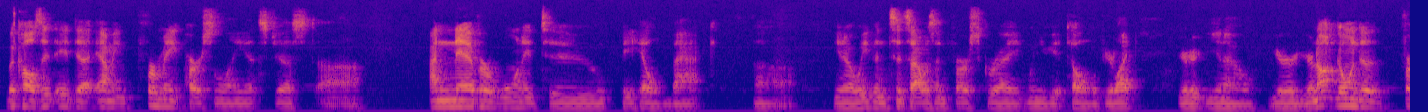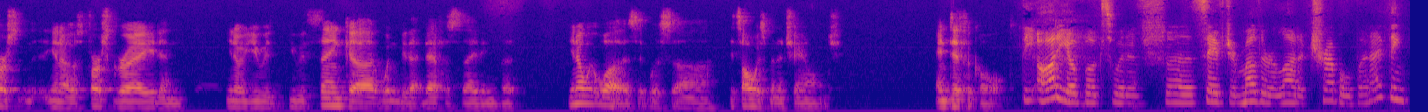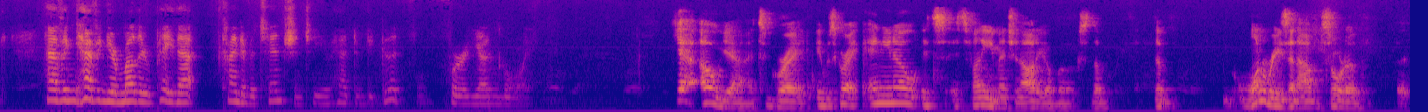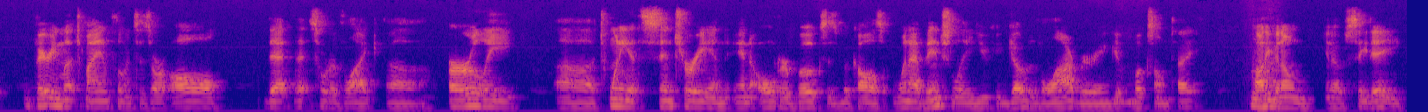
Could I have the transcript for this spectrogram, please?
because it it uh, I mean, for me personally, it's just uh, I never wanted to be held back. Uh, you know, even since I was in first grade, when you get told if you're like you're you know you're you're not going to first you know first grade. And you know you would you would think uh, it wouldn't be that devastating but you know it was it was uh, it's always been a challenge and difficult. The audiobooks would have uh, saved your mother a lot of trouble, but I think having having your mother pay that kind of attention to you had to be good for, for a young boy. yeah. Oh yeah. It's great. It was great. And you know it's it's funny you mentioned audiobooks. The the one reason i'm sort of very much my influences are all that that sort of like uh, early uh, 20th century and, and older books is because when eventually you could go to the library and get books on tape, not even on you know CD.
